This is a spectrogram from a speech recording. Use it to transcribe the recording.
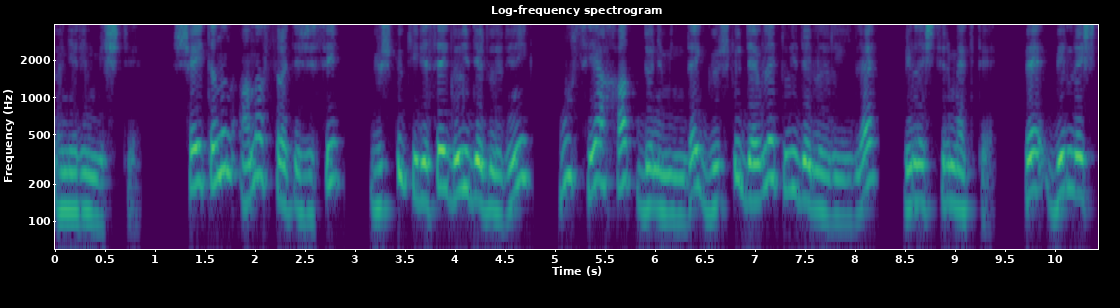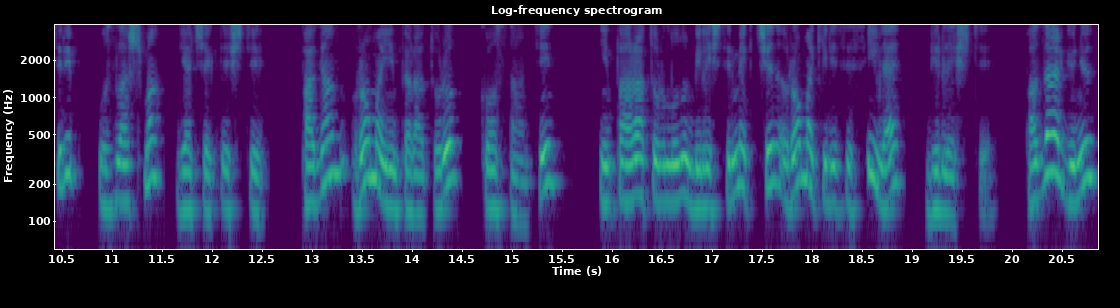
önerilmişti. Şeytanın ana stratejisi güçlü kilise liderlerini bu siyah hat döneminde güçlü devlet liderleriyle birleştirmekti ve birleştirip uzlaşma gerçekleşti. Pagan Roma İmparatoru Konstantin imparatorluğunu birleştirmek için Roma Kilisesi ile birleşti. Pazar günü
